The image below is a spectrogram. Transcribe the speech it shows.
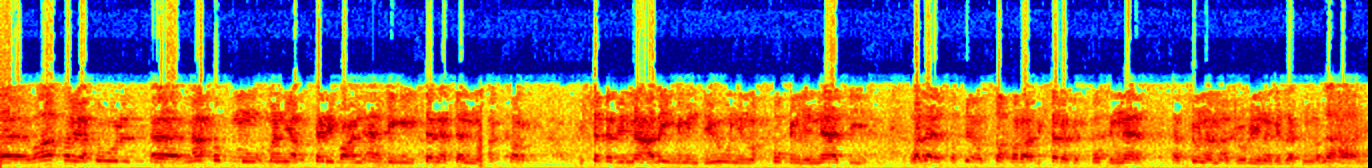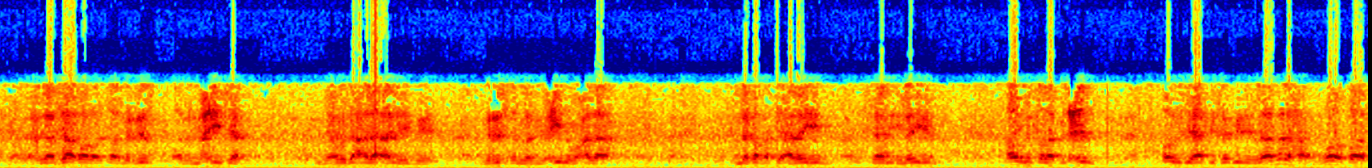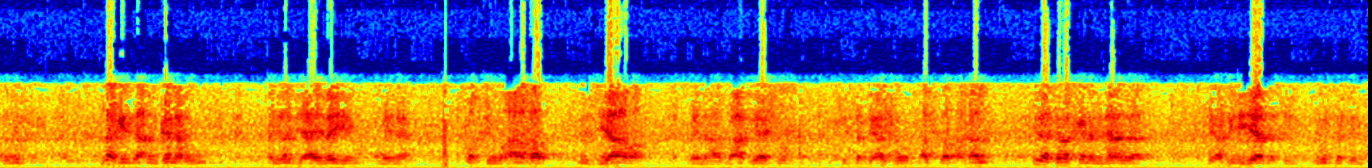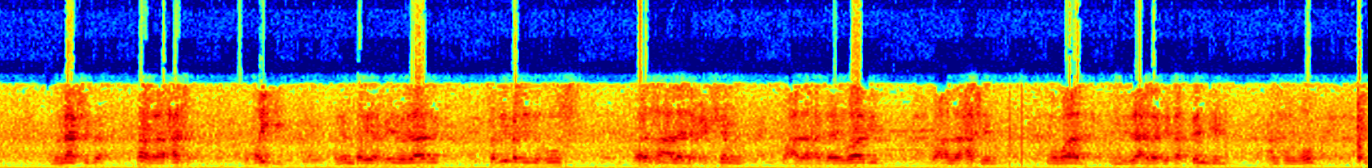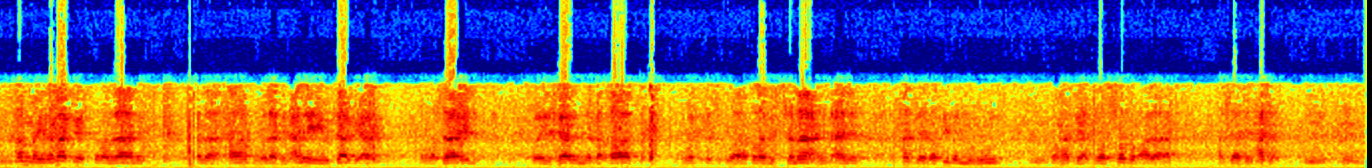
آه وآخر يقول آه ما حكم من يغترب عن أهله سنة وأكثر بسبب ما عليه من ديون وحقوق للناس ولا يستطيع السفر بسبب حقوق الناس؟ اتونا مأجورين جزاكم الله. لا حرج إذا سافر طلب الرزق طلب المعيشه يعود على أهله بالرزق الذي يعينه على النفقة عليهم والاحسان إليهم أو لطلب العلم أو للجهاد في سبيل الله فلا حرج ولو طالت المده لكن إذا أمكنه أن يرجع إليهم بين وقت وآخر للزيارة بين أربعة أشهر ستة أشهر أكثر أقل إذا تمكن من هذا في إجازة في مده مناسبة هذا حسن وطيب وينبغي فعل ذلك تطيبا للنفوس وحرصا على جمع الشمل وعلى أداء الواجب وعلى حسن مواد النزاع التي قد تنجم عن طول الغربه أما إذا ما تيسر ذلك فلا حرج ولكن عليه يتابع الرسائل وإرسال النفقات وطلب السماح من أهله حتى تطيب النفوس وحتى يحصل الصبر على أساس حسن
